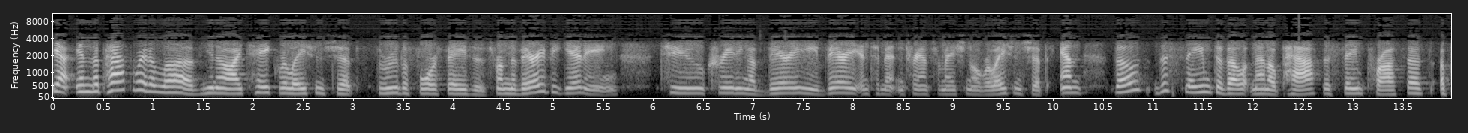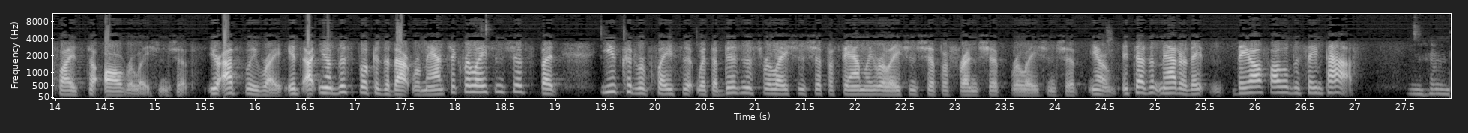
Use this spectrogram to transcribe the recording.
Yeah, in the pathway to love, you know, I take relationships through the four phases from the very beginning to creating a very, very intimate and transformational relationship. And those, the same developmental path, the same process applies to all relationships. You're absolutely right. It, uh, you know, this book is about romantic relationships, but you could replace it with a business relationship, a family relationship, a friendship relationship. You know, it doesn't matter. They, they all follow the same path. Mm-hmm.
